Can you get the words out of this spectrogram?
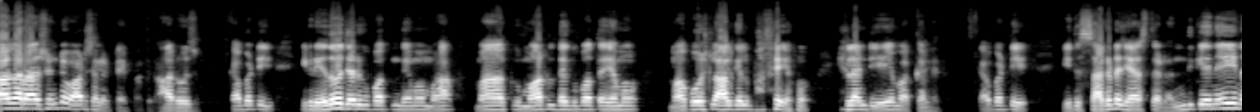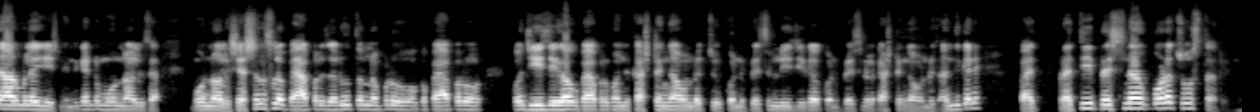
బాగా రాసి ఉంటే వాడు సెలెక్ట్ అయిపోతాడు ఆ రోజు. కాబట్టి ఇక్కడ ఏదో జరిగిపోతుందేమో మా మాకు మార్కులు తగ్గిపోతాయేమో మా పోస్టులు వాళ్ళకి వెళ్ళిపోతాయేమో ఇలాంటి ఏం అక్కర్లేదు. కాబట్టి ఇది సగటు చేస్తాడు. అందుకనే ఈ నార్మలైజేషన్. ఎందుకంటే మూడు నాలుగు స- మూడు నాలుగు సెషన్స్లో పేపర్ జరుగుతున్నప్పుడు ఒక పేపరు కొంచెం ఈజీగా ఒక పేపర్ కొంచెం కష్టంగా ఉండొచ్చు. కొన్ని ప్రశ్నలు ఈజీగా కొన్ని ప్రశ్నలు కష్టంగా ఉండొచ్చు. అందుకని ప్ర- ప్రతి ప్రశ్న కూడా చూస్తారు.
